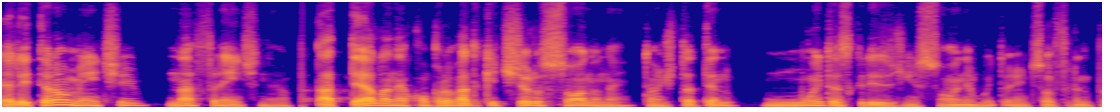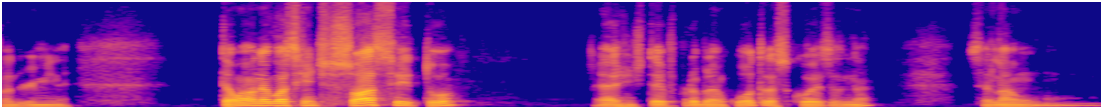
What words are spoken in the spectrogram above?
é literalmente na frente, né? A tela, né, é comprovado que tira o sono, né? Então a gente está tendo muitas crises de insônia, muita gente sofrendo para dormir, né? Então é um negócio que a gente só aceitou. É, a gente teve problema com outras coisas, né? Sei lá, um.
